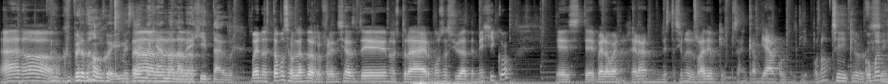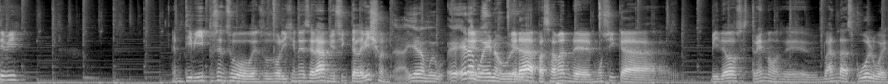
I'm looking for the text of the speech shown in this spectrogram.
Ah, no. Perdón, güey, me estaba No, imaginando no, a la abejita, güey. Bueno, estamos hablando de referencias de nuestra hermosa ciudad de México. Este, pero bueno, eran estaciones de radio que pues, han cambiado con el tiempo, ¿no? Sí, claro Como sí. MTV. MTV, pues en, su, en sus orígenes era Music Television. Ay, era muy... bu- Era Eh, bueno, güey. Era, pasaban eh, música, videos, estrenos, de bandas cool, güey.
